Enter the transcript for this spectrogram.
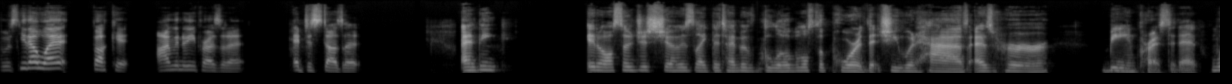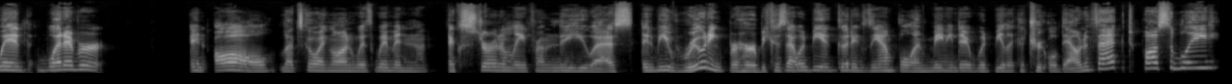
It was, you know what? Fuck it. I'm gonna be president. It just does it. I think it also just shows like the type of global support that she would have as her being mm. president with whatever and all that's going on with women externally from the US, they'd be rooting for her because that would be a good example and maybe there would be like a trickle down effect, possibly.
